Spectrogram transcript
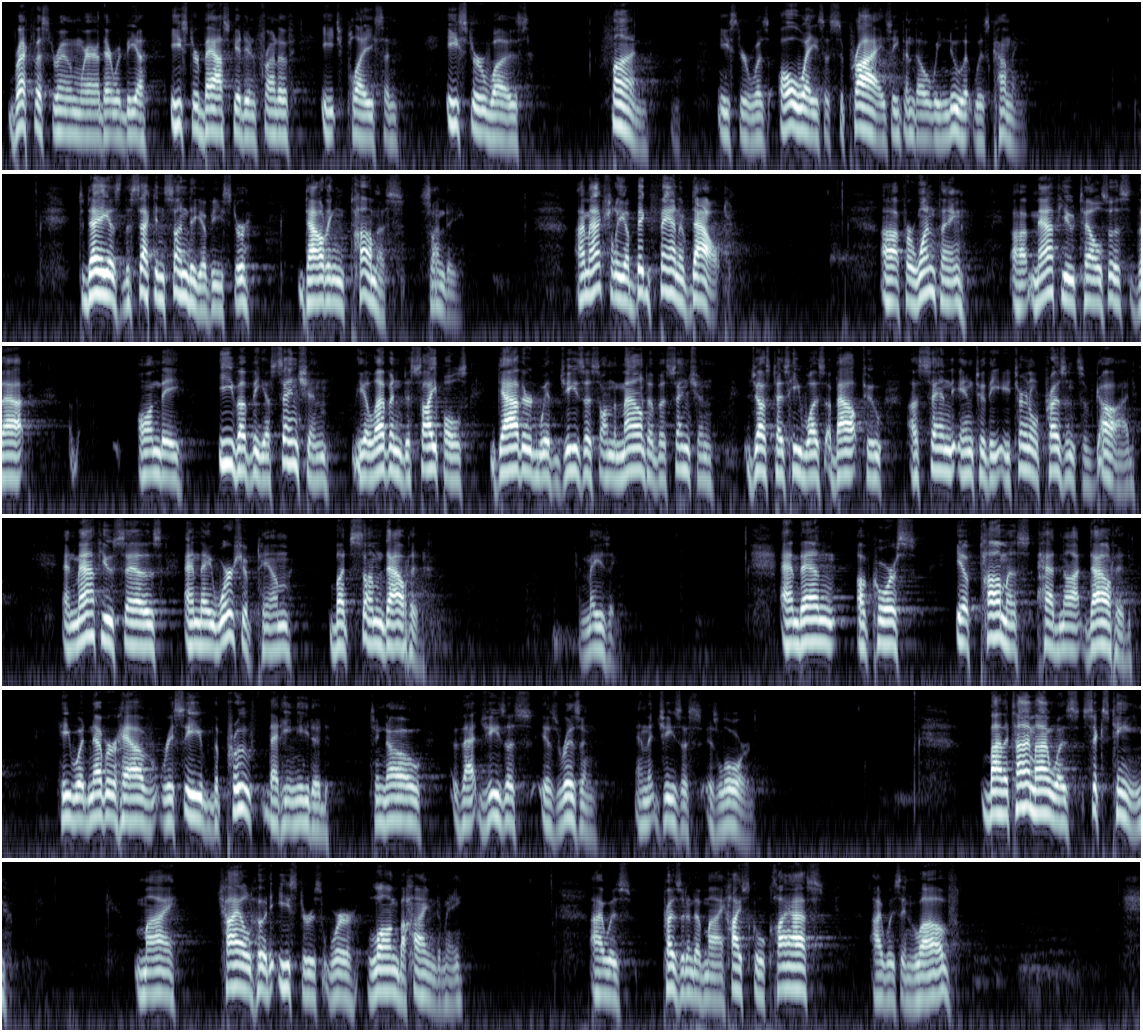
breakfast room where there would be a Easter basket in front of each place. And Easter was fun. Easter was always a surprise, even though we knew it was coming. Today is the second Sunday of Easter, Doubting Thomas Sunday. I'm actually a big fan of doubt. Uh, for one thing, uh, Matthew tells us that on the eve of the ascension, the 11 disciples gathered with Jesus on the Mount of Ascension just as he was about to ascend into the eternal presence of God. And Matthew says, and they worshiped him, but some doubted. Amazing. And then, of course, if Thomas had not doubted, he would never have received the proof that he needed to know that Jesus is risen and that Jesus is Lord. By the time I was 16, my childhood Easters were long behind me. I was president of my high school class. I was in love.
